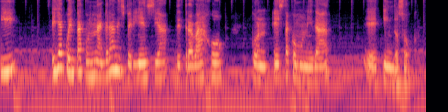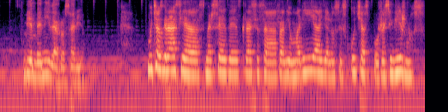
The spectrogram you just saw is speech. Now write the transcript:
y ella cuenta con una gran experiencia de trabajo con esta comunidad eh, Indosoc. Bienvenida, Rosario. Muchas gracias, Mercedes. Gracias a Radio María y a los escuchas por recibirnos.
